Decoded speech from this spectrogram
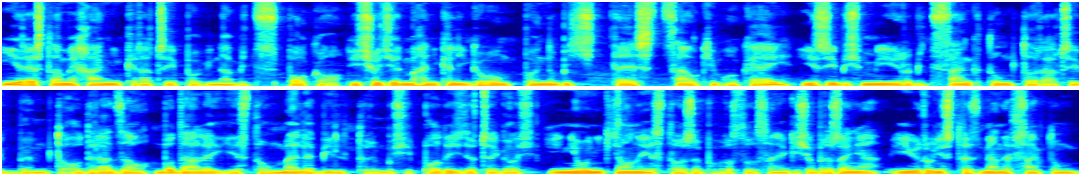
i reszta mechanik raczej powinna być spoko. Jeśli chodzi o mechanikę ligową, powinno być też całkiem ok. Jeżeli byśmy mieli robić Sanctum, to raczej bym to odradzał, bo dalej jest to melee build, który musi podejść do czegoś i nieuniknione jest to, że po prostu dostanie jakieś obrażenia i również te zmiany w Sanctum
